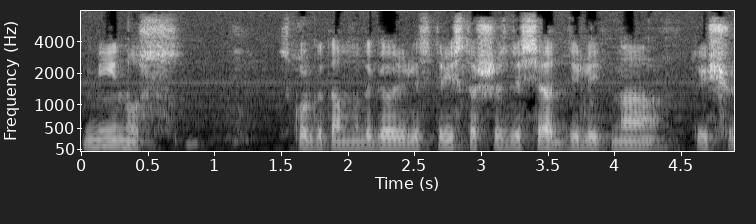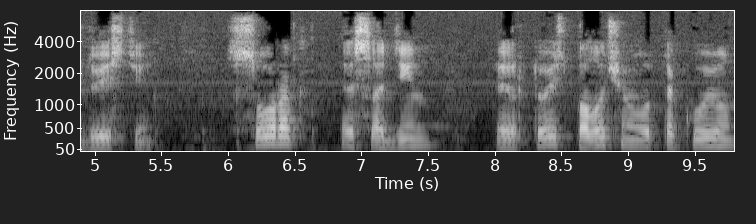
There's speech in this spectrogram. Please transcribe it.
минус сколько там мы договорились 360 делить на 1240 S1R. То есть получим вот такую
